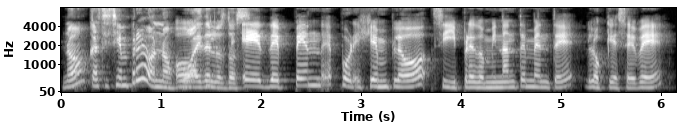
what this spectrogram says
¿no? ¿Casi siempre o no? ¿O, hay de los dos? eh, depende, por ejemplo, si predominantemente lo que se ve,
